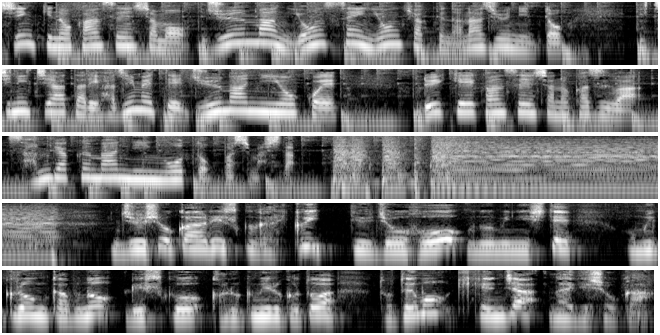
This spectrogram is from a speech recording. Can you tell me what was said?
新規の感染者も10万4470人と1日あたり初めて10万人を超え累計感染者の数は300万人を突破しました。重症化リスクが低いっていう情報を鵜呑みにしてオミクロン株のリスクを軽く見ることはとても危険じゃないでしょうか。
